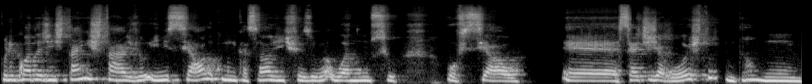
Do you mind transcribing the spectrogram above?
Por enquanto a gente está em estágio inicial da comunicação, a gente fez o, o anúncio oficial é, 7 de agosto, então um,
